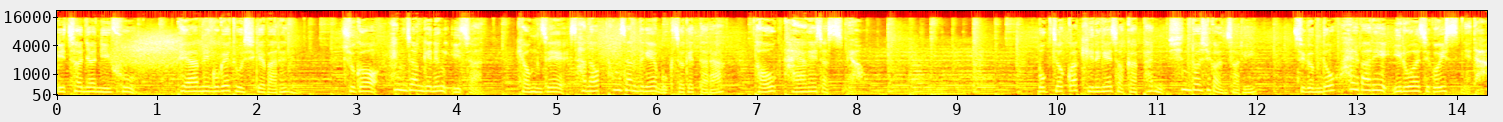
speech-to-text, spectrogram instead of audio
(2000년) 이후 대한민국의 도시개발은 주거 행정기능 이전, 경제, 산업 통상 등의 목적에 따라 더욱 다양해졌으며 목적과 기능에 적합한 신도시 건설이 지금도 활발히 이루어지고 있습니다.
